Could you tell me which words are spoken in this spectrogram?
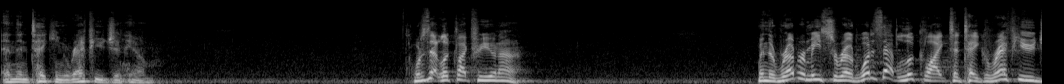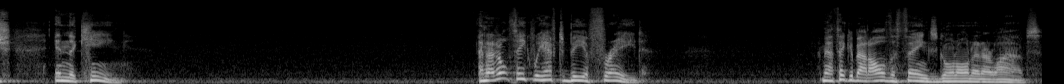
and then taking refuge in Him. What does that look like for you and I? When the rubber meets the road, what does that look like to take refuge in the King? And I don't think we have to be afraid. I mean, I think about all the things going on in our lives.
